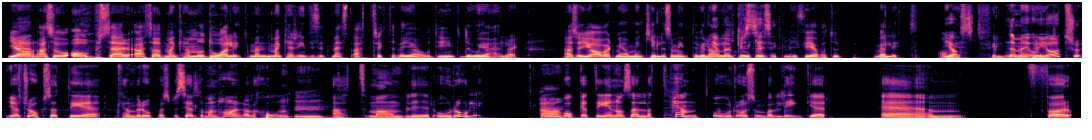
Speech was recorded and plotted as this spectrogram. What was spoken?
Ja men- alltså obs alltså att man kan må dåligt men man kanske inte är sitt mest attraktiva jag och det är inte du och jag heller. Alltså jag har varit med om en kille som inte ville ha Ja, lika mycket sex med mig för jag var typ väldigt ångestfylld. Nej, men, och jag, tror, jag tror också att det kan bero på, speciellt om man har en relation, mm. att man blir orolig. ja. Och att det är någon så latent oro som bara ligger. ehm, för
